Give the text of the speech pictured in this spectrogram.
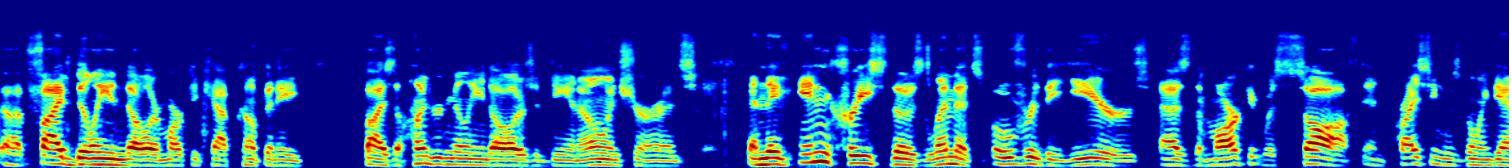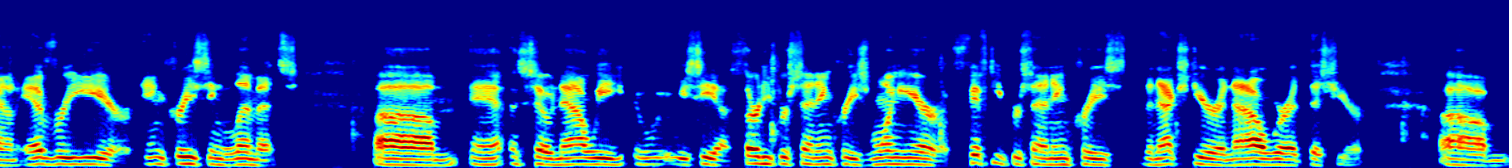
a five billion dollar market cap company buys $100 million of D&O insurance. And they've increased those limits over the years as the market was soft and pricing was going down every year, increasing limits. Um, and so now we, we see a 30% increase one year, a 50% increase the next year, and now we're at this year. Um,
